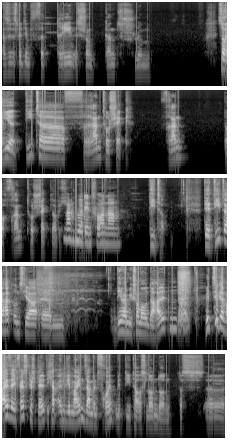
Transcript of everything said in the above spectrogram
Also das mit dem Verdrehen ist schon ganz schlimm. So, hier, Dieter Frantoschek. Fran. Doch, Frantoschek, glaube ich. Mach nur ja. den Vornamen. Dieter. Der Dieter hat uns ja, ähm, mit dem habe ich schon mal unterhalten. Witzigerweise habe ich festgestellt, ich habe einen gemeinsamen Freund mit Dieter aus London. Das äh,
